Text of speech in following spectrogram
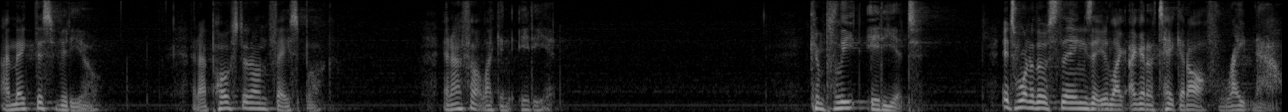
I make this video, and I post it on Facebook, and I felt like an idiot. Complete idiot. It's one of those things that you're like, I got to take it off right now.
